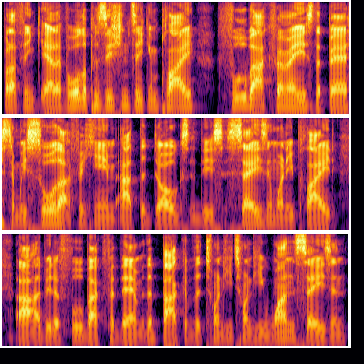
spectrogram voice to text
but I think out of all the positions he can play, fullback for me is the best, and we saw that for him at the Dogs this season when he played uh, a bit of fullback for them at the back of the 2021 season,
